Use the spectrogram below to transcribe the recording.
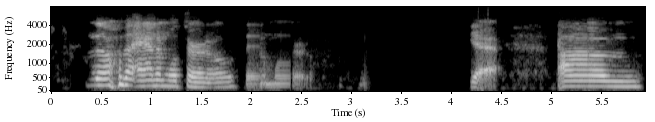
no, the animal turtles, the animal turtles. Yeah. Um,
